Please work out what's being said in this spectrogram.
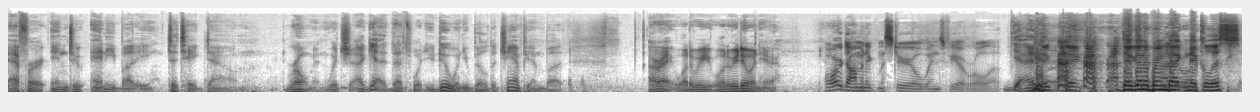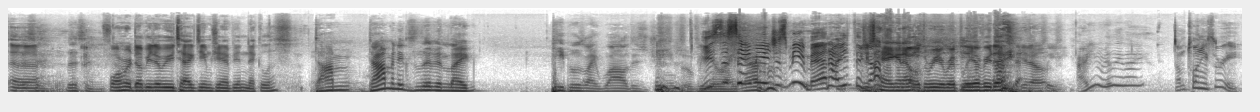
effort into anybody to take down Roman, which I get. That's what you do when you build a champion. But all right, what are we what are we doing here? Or Dominic Mysterio wins via roll up. Yeah, and they, they, they're going to bring back Nicholas, uh, listen, former WWE Tag Team Champion Nicholas. Dom Dominic's living like people's like wildest dreams. over He's here the right same now. age as me, man. How you think? Just I hanging out with Rhea Ripley every day. You know, Are you really like? I'm 23.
